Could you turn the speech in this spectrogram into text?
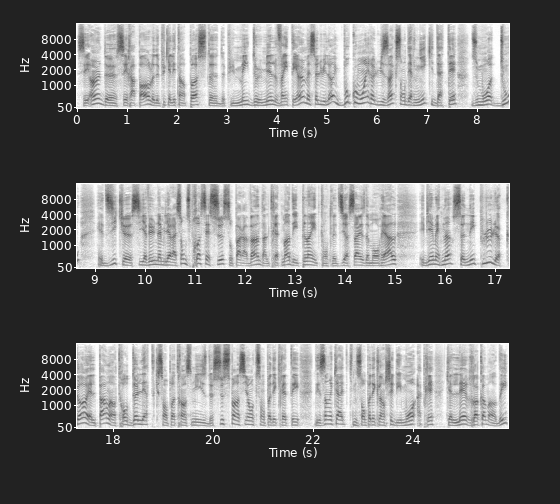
C'est un de ses rapports là, depuis qu'elle est en poste euh, depuis mai 2021, mais celui-là est beaucoup moins reluisant que son dernier qui datait du mois d'août. Elle dit que s'il y avait une amélioration du processus auparavant dans le traitement des plaintes contre le diocèse de Montréal, eh bien maintenant, ce n'est plus le cas. Elle parle entre autres de lettres qui sont pas transmises, de suspensions qui sont pas décrétées, des enquêtes qui ne sont pas déclenchées des mois après qu'elle l'ait recommandé,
